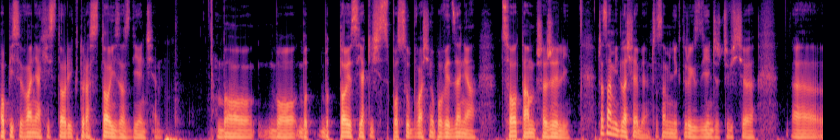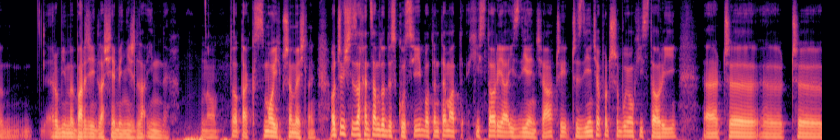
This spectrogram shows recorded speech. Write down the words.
opisywania historii, która stoi za zdjęciem. Bo, bo, bo, bo to jest jakiś sposób właśnie opowiedzenia, co tam przeżyli. Czasami dla siebie, czasami niektórych zdjęć rzeczywiście robimy bardziej dla siebie niż dla innych. No, to tak z moich przemyśleń. Oczywiście zachęcam do dyskusji, bo ten temat historia i zdjęcia, czy, czy zdjęcia potrzebują historii, e, czy, e, czy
